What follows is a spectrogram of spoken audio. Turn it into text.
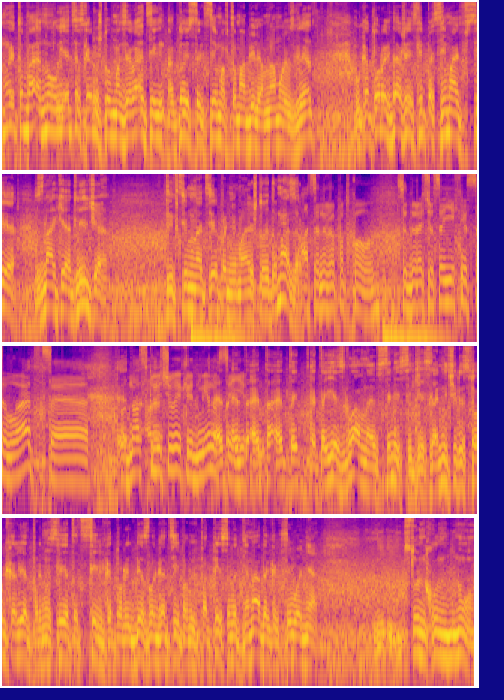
Ну, это, ба- ну, я тебе скажу, что Мазерати относится к тем автомобилям, на мой взгляд, у которых даже если поснимать все знаки отличия, ты в темноте понимаешь, что это Мазер. А це не випадково. Це, до речі, це їхній силует, це одна з Е, ключових Это, відмінностей. їх. это, это, это, это есть главное в стилистике. Если они через столько лет пронесли этот стиль, который без логотипов их подписывать не надо, как сегодня Суньхун, ну,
